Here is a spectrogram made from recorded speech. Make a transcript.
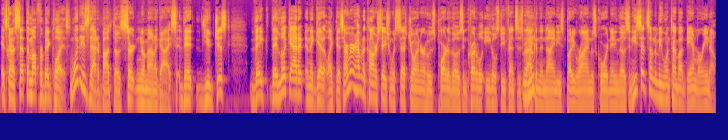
it's going to set them up for big plays. What is that about those certain amount of guys that you just they they look at it and they get it like this? I remember having a conversation with Seth Joyner, who was part of those incredible Eagles defenses Mm-hmm. back in the '90s. Buddy Ryan was coordinating those, and he said something to me one time about Dan Marino.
